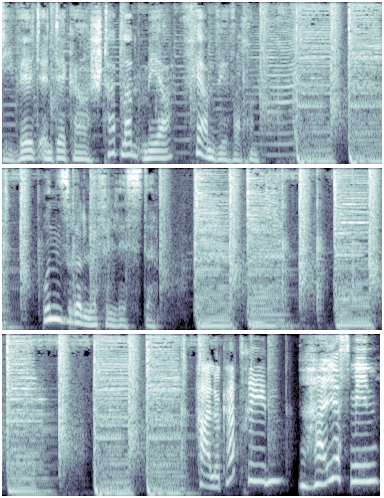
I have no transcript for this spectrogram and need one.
Die Weltentdecker Stadtland Meer Fernwehwochen. Unsere Löffelliste. Hallo Katrin. Hi Jasmin.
